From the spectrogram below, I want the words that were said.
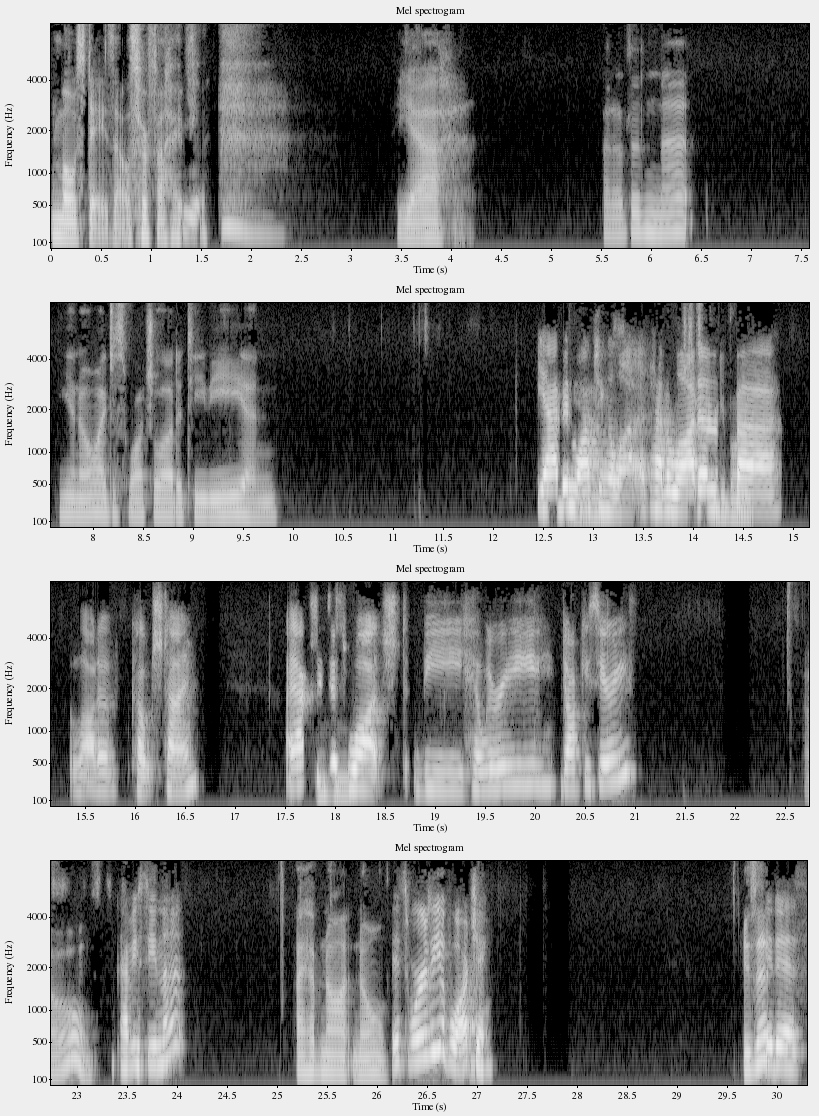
Most days I'll survive. Yeah. But other than that, you know, I just watch a lot of TV and Yeah, I've been Yeah. watching a lot. I've had a lot of uh, a lot of couch time. I actually just Mhm. watched the Hillary docu series. oh, Have you seen that? I have not. No. It's worthy of watching. Is It it?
